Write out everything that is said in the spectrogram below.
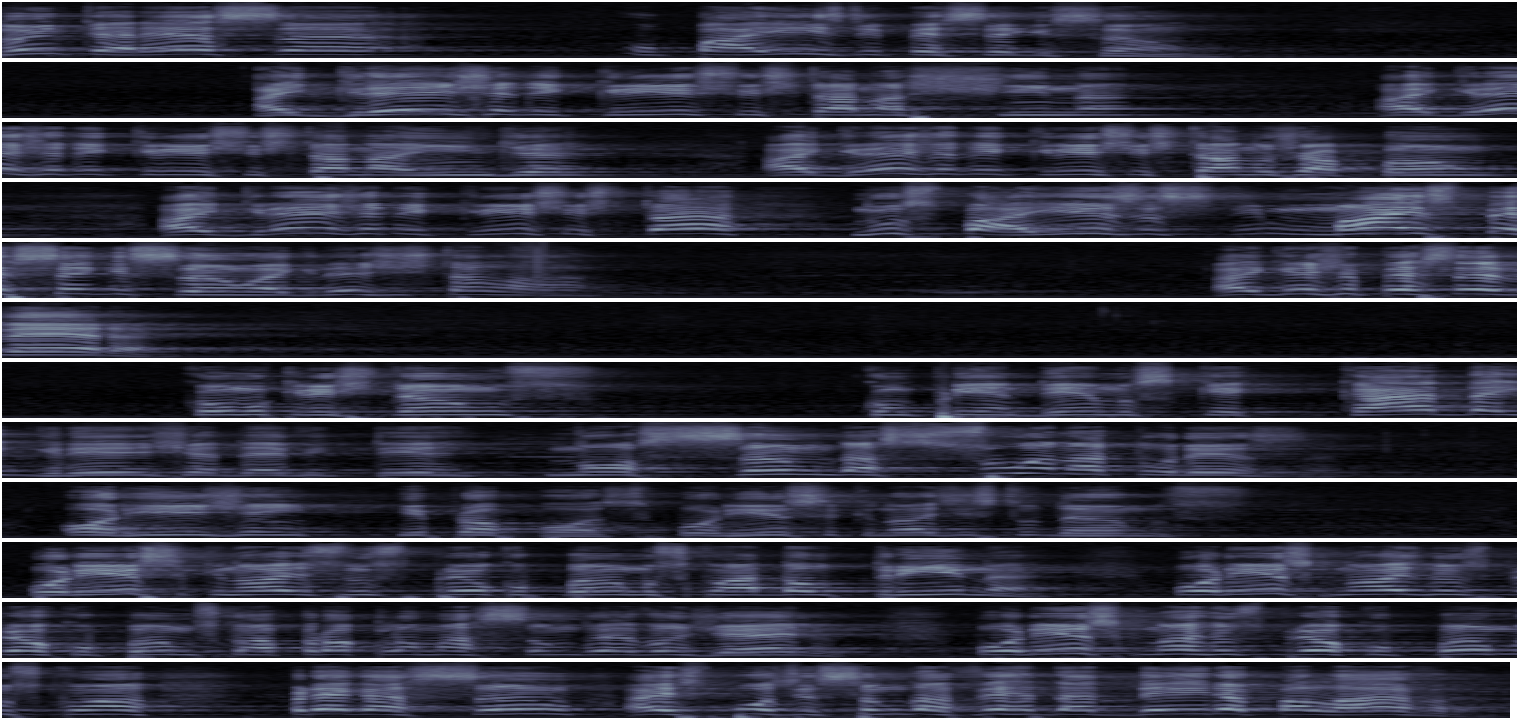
não interessa o país de perseguição. A igreja de Cristo está na China, a igreja de Cristo está na Índia, a igreja de Cristo está no Japão, a igreja de Cristo está nos países de mais perseguição, a igreja está lá. A igreja persevera. Como cristãos, compreendemos que cada igreja deve ter noção da sua natureza, origem e propósito. Por isso que nós estudamos. Por isso que nós nos preocupamos com a doutrina. Por isso que nós nos preocupamos com a proclamação do evangelho. Por isso que nós nos preocupamos com a pregação, a exposição da verdadeira palavra.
